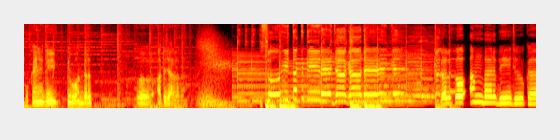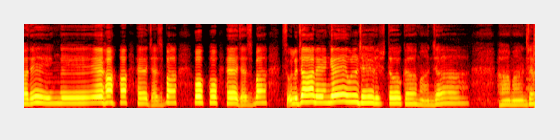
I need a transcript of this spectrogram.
वो कहीं ना कहीं वो अंदर आते जा रहा था। सोई तकदीरें जगा देंगे। कल को अंबर भी झुका देंगे। हा हा है जज्बा हो हो है जज्बा। सुलझा लेंगे उलझे रिश्तों का मांझा हाँ मांझा।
